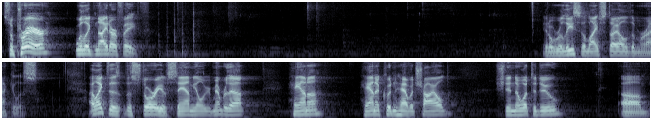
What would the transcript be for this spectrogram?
So, prayer will ignite our faith. It'll release a lifestyle of the miraculous. I like the, the story of Samuel. Remember that? Hannah. Hannah couldn't have a child. She didn't know what to do. Um,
